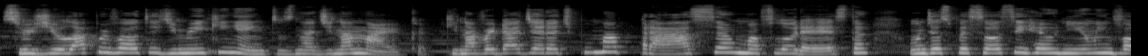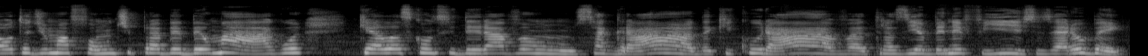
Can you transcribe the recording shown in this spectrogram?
surgiu lá por volta de 1500, na Dinamarca. Que na verdade era tipo uma praça, uma floresta, onde as pessoas se reuniam em volta de uma fonte para beber uma água que elas consideravam sagrada, que curava, trazia benefícios, era o bem.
